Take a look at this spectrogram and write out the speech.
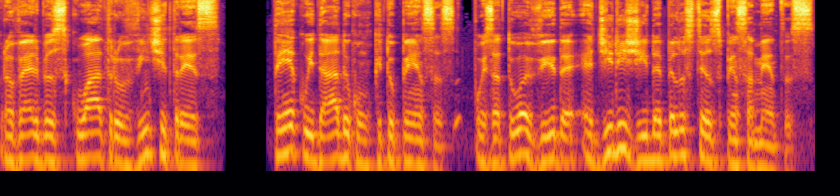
Provérbios 4, 23 Tenha cuidado com o que tu pensas, pois a tua vida é dirigida pelos teus pensamentos.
